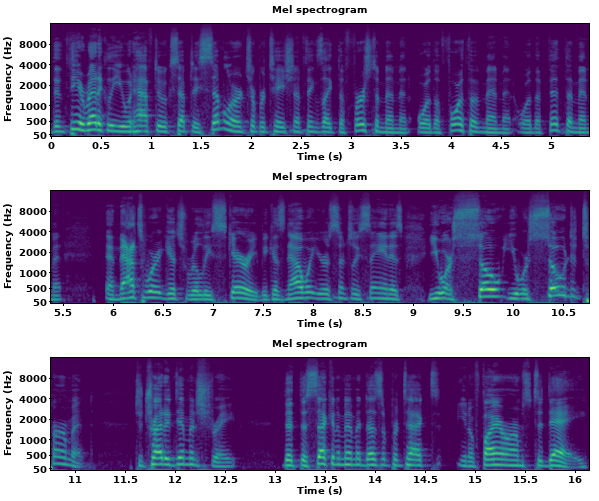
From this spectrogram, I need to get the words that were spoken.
then theoretically you would have to accept a similar interpretation of things like the First Amendment or the Fourth Amendment or the Fifth Amendment, and that's where it gets really scary because now what you're essentially saying is you are so you are so determined to try to demonstrate that the Second Amendment doesn't protect you know firearms today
